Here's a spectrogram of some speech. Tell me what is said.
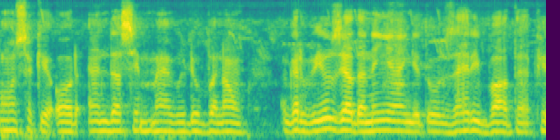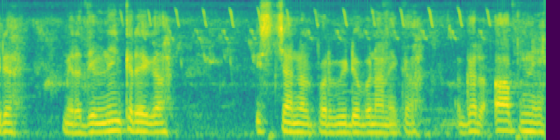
पहुँच सके और आइंदा से मैं वीडियो बनाऊँ। अगर व्यूज़ ज़्यादा नहीं आएँगे तो जहरी बात है, फिर मेरा दिल नहीं करेगा इस चैनल पर वीडियो बनाने का। अगर आपने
